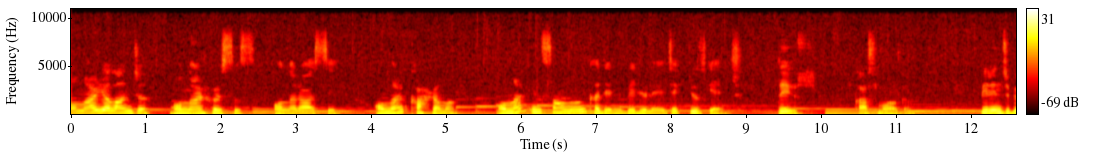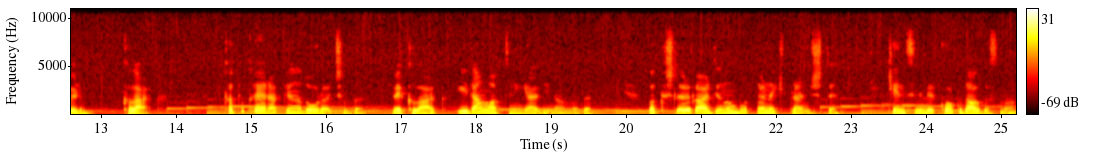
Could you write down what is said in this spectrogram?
Onlar yalancı, onlar hırsız, onlar asi, onlar kahraman, onlar insanlığın kaderini belirleyecek yüz genç. Deus, Cas Morgan. Birinci bölüm, Clark. Kapı kayarak yana doğru açıldı ve Clark idam vaktinin geldiğini anladı. Bakışları gardiyanın botlarına kilitlenmişti. Kendisini bir korku dalgasına,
